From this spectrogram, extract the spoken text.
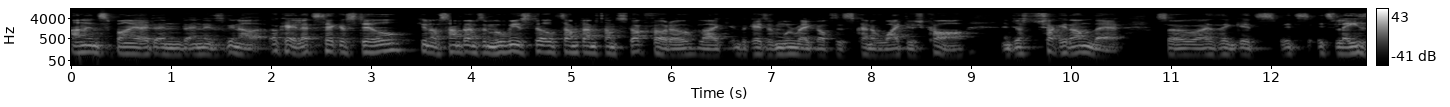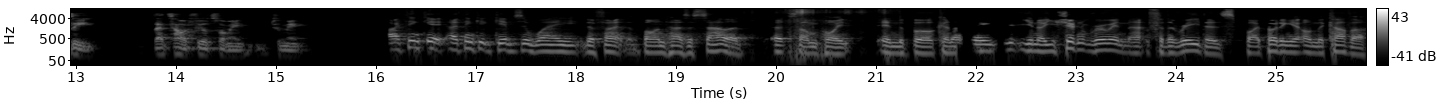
uninspired, and and it's you know okay, let's take a still. You know, sometimes a movie is still, sometimes some stock photo, like in the case of Moonraker of this kind of whitish car, and just chuck it on there. So I think it's it's it's lazy. That's how it feels for me to me. I think it. I think it gives away the fact that Bond has a salad at some point in the book, and I think you know you shouldn't ruin that for the readers by putting it on the cover.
